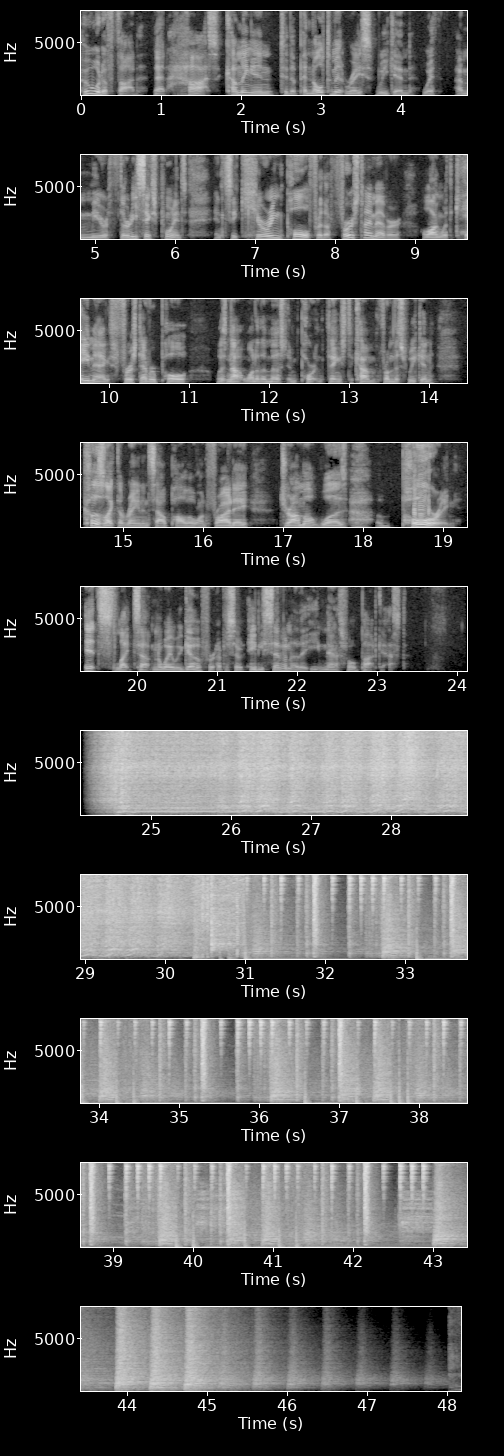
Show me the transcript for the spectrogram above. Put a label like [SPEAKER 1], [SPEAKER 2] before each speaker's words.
[SPEAKER 1] Who would have thought that Haas coming into the penultimate race weekend with a mere 36 points and securing pole for the first time ever, along with K Mag's first ever pole, was not one of the most important things to come from this weekend? Because, like the rain in Sao Paulo on Friday, drama was pouring. It's lights out and away we go for episode 87 of the Eaton Asphalt podcast.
